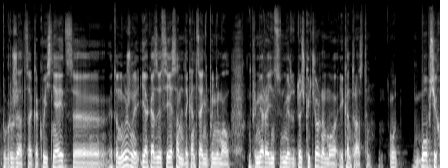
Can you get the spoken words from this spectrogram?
погружаться, а как выясняется, это нужно, и оказывается, я сам до конца не понимал. Например, разницу между точкой черным и контрастом. Вот общих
